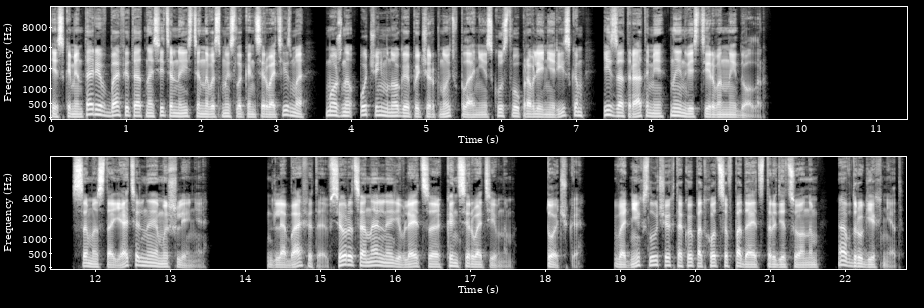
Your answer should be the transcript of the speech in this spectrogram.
Из комментариев Баффета относительно истинного смысла консерватизма можно очень многое почерпнуть в плане искусства управления риском и затратами на инвестированный доллар. Самостоятельное мышление. Для Баффета все рациональное является консервативным. Точка. В одних случаях такой подход совпадает с традиционным, а в других нет.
